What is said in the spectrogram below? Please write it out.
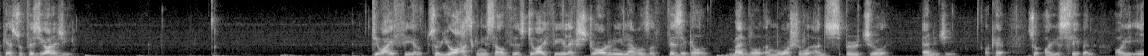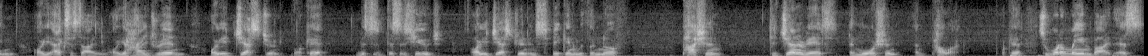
Okay, so physiology. Do I feel, so you're asking yourself this, do I feel extraordinary levels of physical, mental, emotional, and spiritual energy? Okay, so are you sleeping? Are you eating? Are you exercising? Are you hydrating? Are you gesturing? Okay, this is this is huge. Are you gesturing and speaking with enough passion to generate emotion and power? Okay, so what I mean by this,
